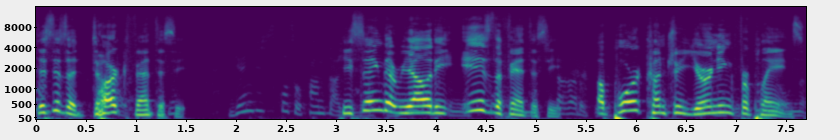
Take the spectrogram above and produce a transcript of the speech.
This is a dark fantasy. He's saying that reality is the fantasy. A poor country yearning for planes.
